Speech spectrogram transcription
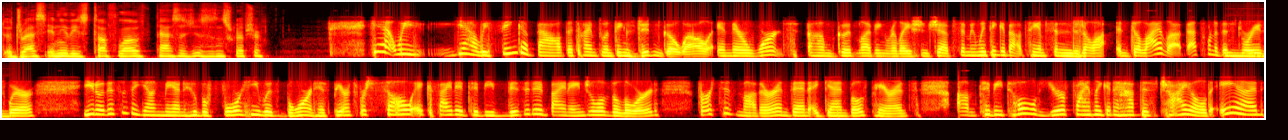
address any of these tough love passages in Scripture? Yeah, we yeah we think about the times when things didn't go well and there weren't um, good loving relationships. I mean, we think about Samson and Delilah. That's one of the mm-hmm. stories where, you know, this was a young man who, before he was born, his parents were so excited to be visited by an angel of the Lord. First, his mother, and then again both parents, um, to be told, "You're finally going to have this child, and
